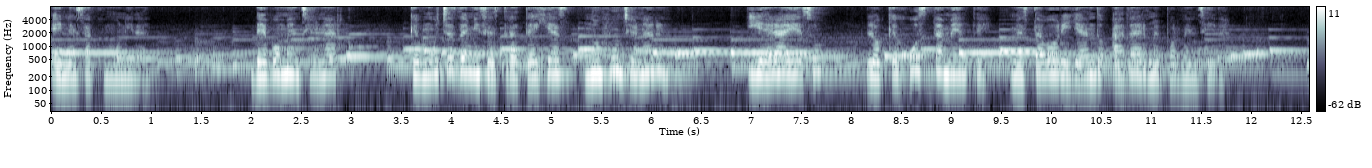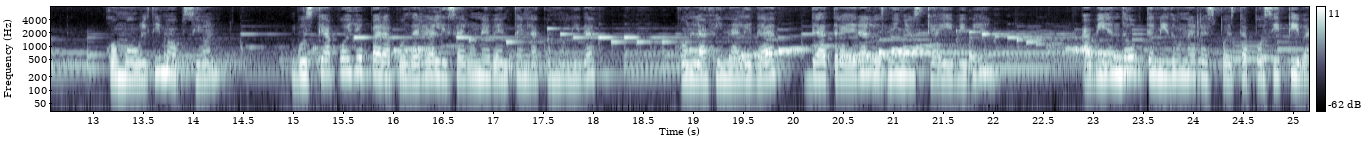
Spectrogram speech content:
en esa comunidad. Debo mencionar que muchas de mis estrategias no funcionaron y era eso lo que justamente me estaba orillando a darme por vencida. Como última opción, busqué apoyo para poder realizar un evento en la comunidad, con la finalidad de atraer a los niños que ahí vivían. Habiendo obtenido una respuesta positiva,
